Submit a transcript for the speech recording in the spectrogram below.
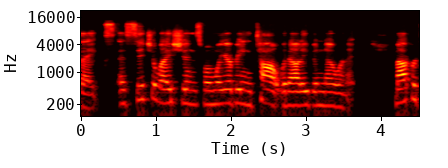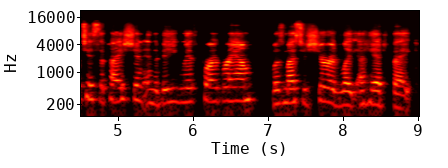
fakes as situations when we are being taught without even knowing it. My participation in the Be With program was most assuredly a head fake.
